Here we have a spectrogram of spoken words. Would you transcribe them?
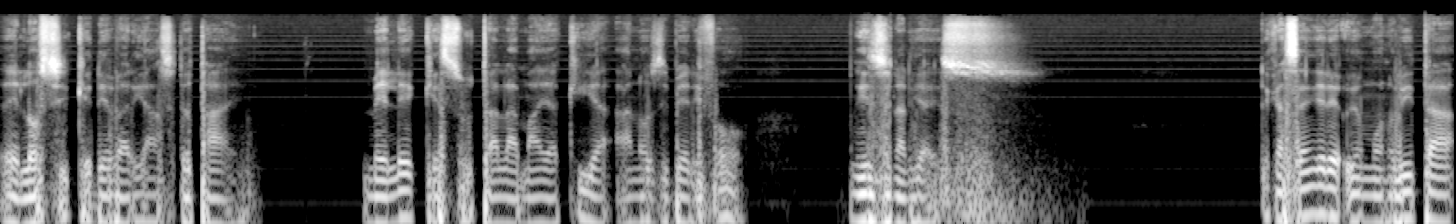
eh, losike de variance de taille meleke sutalama kia anoziberifo mu izina rya yesu reka nsengere uyu muntu bita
